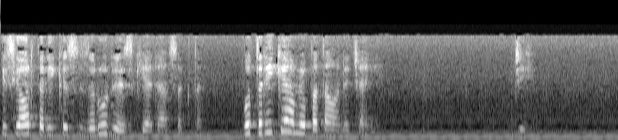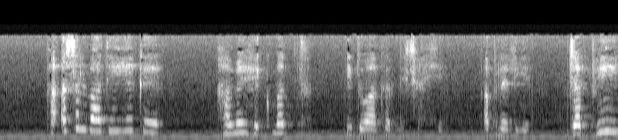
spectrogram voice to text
کسی اور طریقے سے ضرور ریز کیا جا سکتا ہے۔ وہ طریقے ہمیں پتا ہونے چاہیے۔ جی۔ ہاں اصل بات یہ ہے کہ ہمیں حکمت کی دعا کرنی چاہیے اپنے لیے۔ جب بھی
